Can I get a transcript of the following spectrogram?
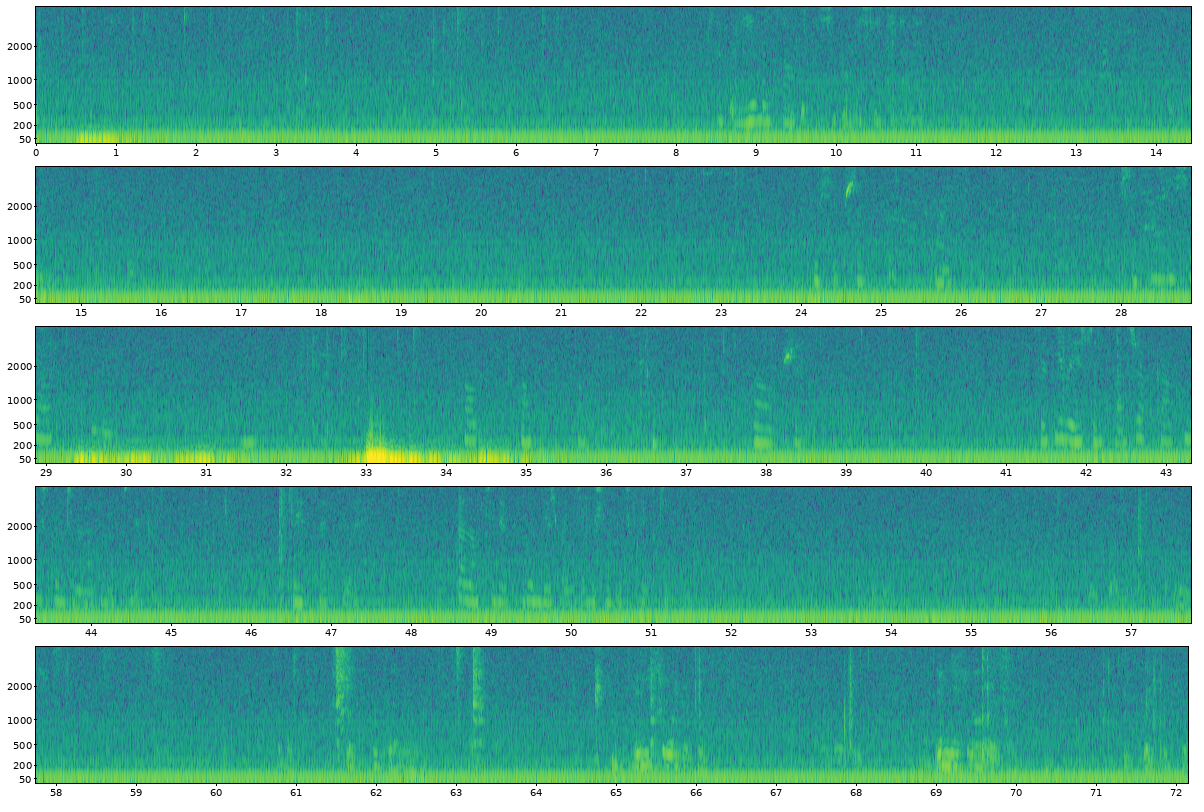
Przegonimy to, się pomyśli co dalej. Tu się przed... drzewka i skończymy na tym odcinek. Niestety ten odcinek również będzie musiał być krótki. Dym się obrócił. Dym się obrócił. I to jest ekstra.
